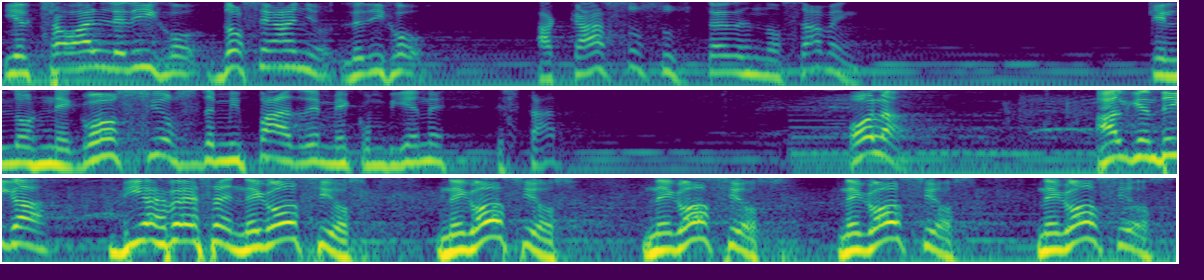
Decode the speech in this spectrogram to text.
Y el chaval le dijo, 12 años, le dijo, ¿acaso ustedes no saben que en los negocios de mi padre me conviene estar? Hola, alguien diga 10 veces negocios, negocios, negocios, negocios, negocios,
